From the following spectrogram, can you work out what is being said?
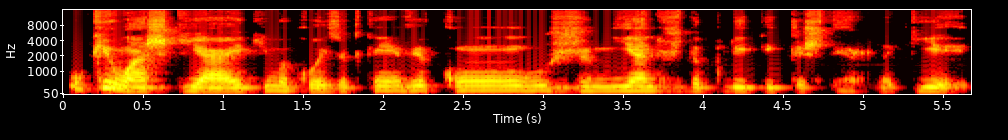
O que eu acho que há é aqui uma coisa que tem a ver com os meandros da política externa, que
